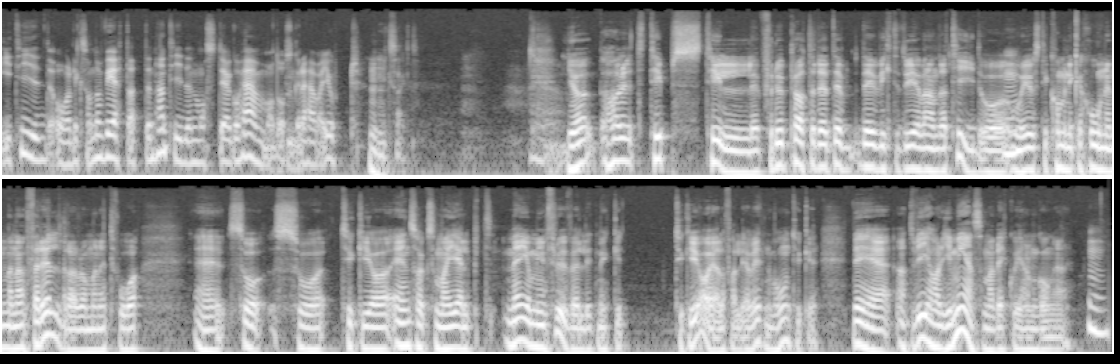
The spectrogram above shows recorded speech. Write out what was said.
i tid och liksom, de vet att den här tiden måste jag gå hem och då ska det här vara gjort. Mm. Exakt. Jag har ett tips till, för du pratade att det, det är viktigt att ge varandra tid och, Mm. och just i kommunikationen mellan föräldrar om man är två, eh, så, så tycker jag en sak som har hjälpt mig och min fru väldigt mycket, tycker jag i alla fall, jag vet inte vad hon tycker, det är att vi har gemensamma veckogenomgångar. Mm.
